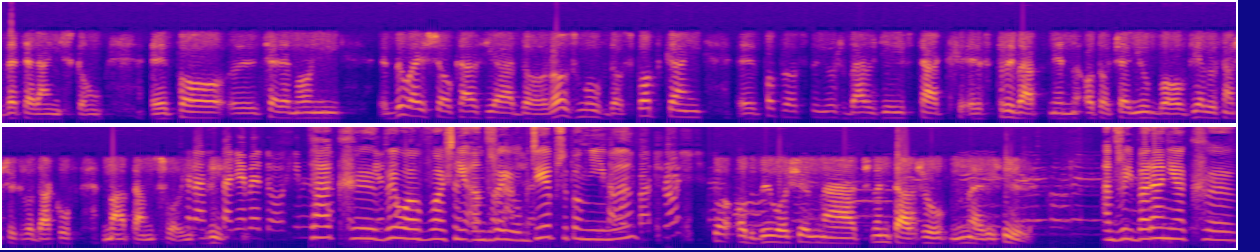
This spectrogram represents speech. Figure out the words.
weterańską. E, po ceremonii była jeszcze okazja do rozmów, do spotkań, po prostu już bardziej w tak e, w prywatnym otoczeniu, bo wielu z naszych rodaków ma tam swoich Teraz bliskich. staniemy do hymnu Tak było właśnie, Wszystko Andrzeju. Gdzie, przypomnijmy? To odbyło się na cmentarzu Mary Hill. Andrzej Baraniak, e,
